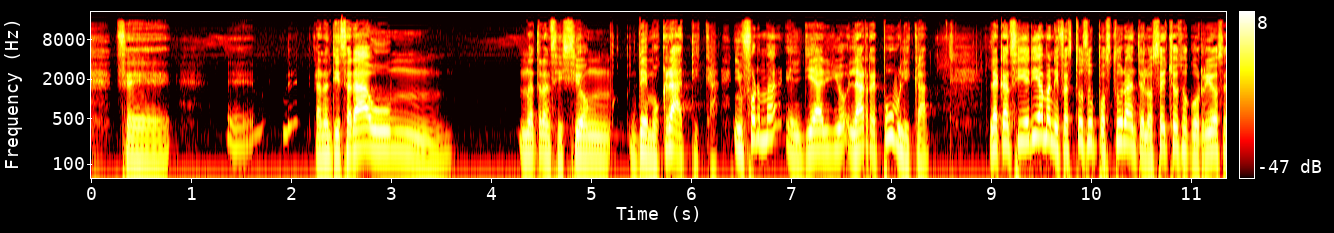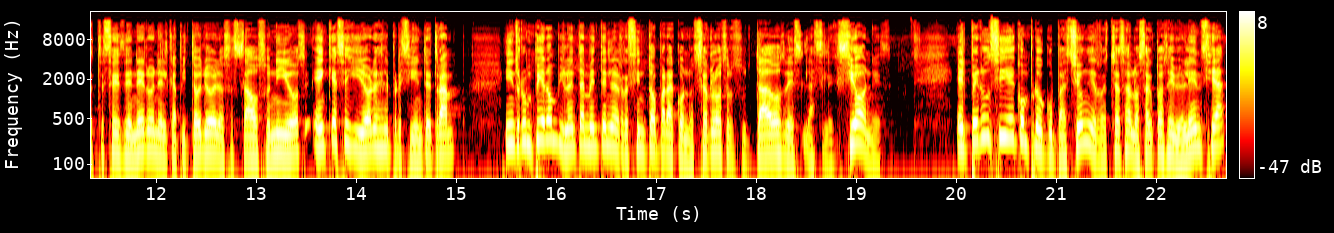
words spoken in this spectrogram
se eh, garantizará un, una transición democrática. Informa el diario La República. La Cancillería manifestó su postura ante los hechos ocurridos este 6 de enero en el Capitolio de los Estados Unidos, en que seguidores del presidente Trump interrumpieron violentamente en el recinto para conocer los resultados de las elecciones. El Perú sigue con preocupación y rechaza los actos de violencia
